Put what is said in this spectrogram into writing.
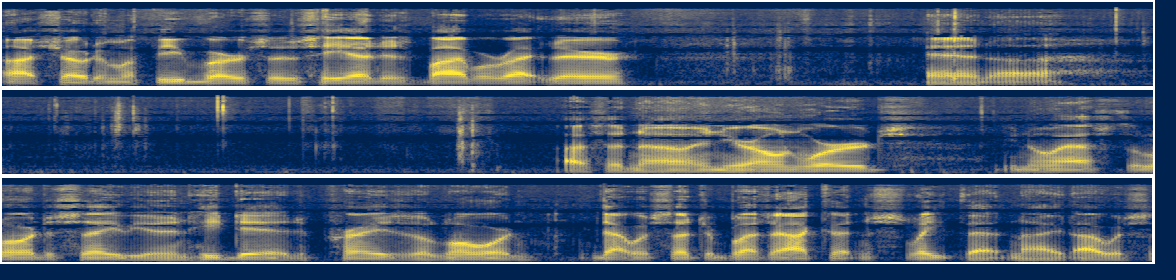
I showed him a few verses. He had his Bible right there. And uh, I said, Now, in your own words, you know, ask the Lord to save you. And he did. Praise the Lord. That was such a blessing. I couldn't sleep that night. I was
